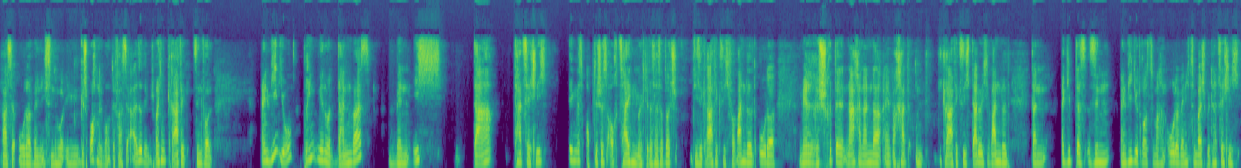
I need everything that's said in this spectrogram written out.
fasse oder wenn ich es nur in gesprochene Worte fasse. Also dementsprechend Grafik sinnvoll. Ein Video bringt mir nur dann was, wenn ich da tatsächlich irgendwas Optisches auch zeigen möchte. Das heißt auf Deutsch, diese Grafik sich verwandelt oder mehrere Schritte nacheinander einfach hat und die Grafik sich dadurch wandelt, dann ergibt das Sinn, ein Video draus zu machen. Oder wenn ich zum Beispiel tatsächlich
